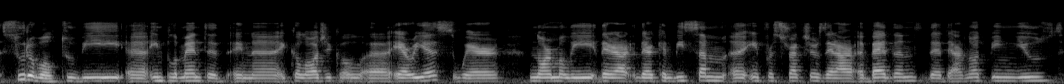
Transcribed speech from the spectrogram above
suitable to be uh, implemented in uh, ecological uh, areas where normally there are there can be some uh, infrastructures that are abandoned that are not being used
